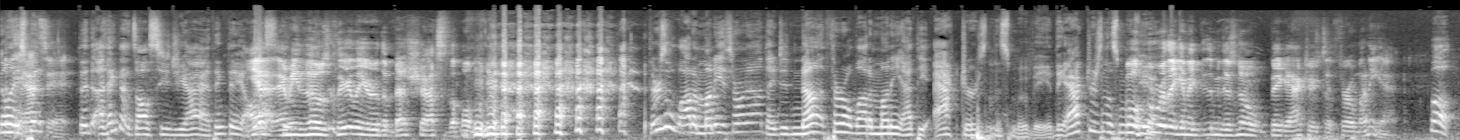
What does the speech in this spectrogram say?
No, they That's spent- it. I think that's all CGI. I think they all. Yeah, I mean those clearly are the best shots of the whole movie. there's a lot of money thrown out. They did not throw a lot of money at the actors in this movie. The actors in this movie. well, who are they going to? I mean, there's no big actors to throw money at well,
